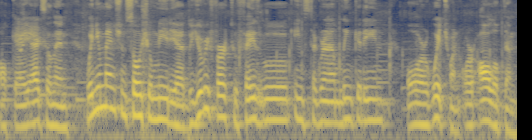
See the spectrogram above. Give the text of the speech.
Okay, excellent. When you mention social media, do you refer to Facebook, Instagram, LinkedIn, or which one, or all of them?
